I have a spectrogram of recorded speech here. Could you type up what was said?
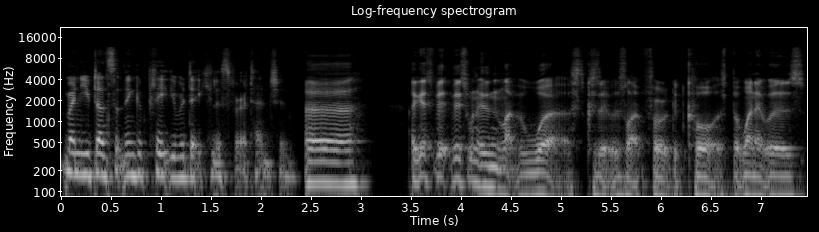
when you've done something completely ridiculous for attention? Uh, I guess this one isn't like the worst because it was like for a good cause. But when it was,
